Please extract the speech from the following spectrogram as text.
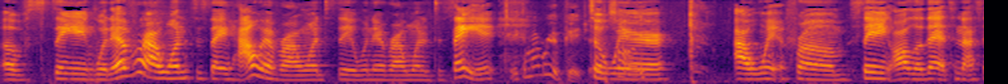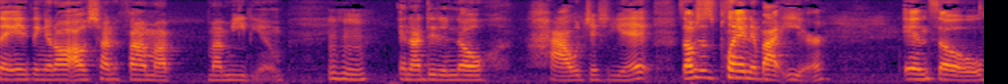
of saying whatever I wanted to say, however I wanted to say it, whenever I wanted to say it, Taking my rib cage. to I'm sorry. where I went from saying all of that to not saying anything at all. I was trying to find my my medium, Mm-hmm. and I didn't know how just yet. So I was just playing it by ear, and so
